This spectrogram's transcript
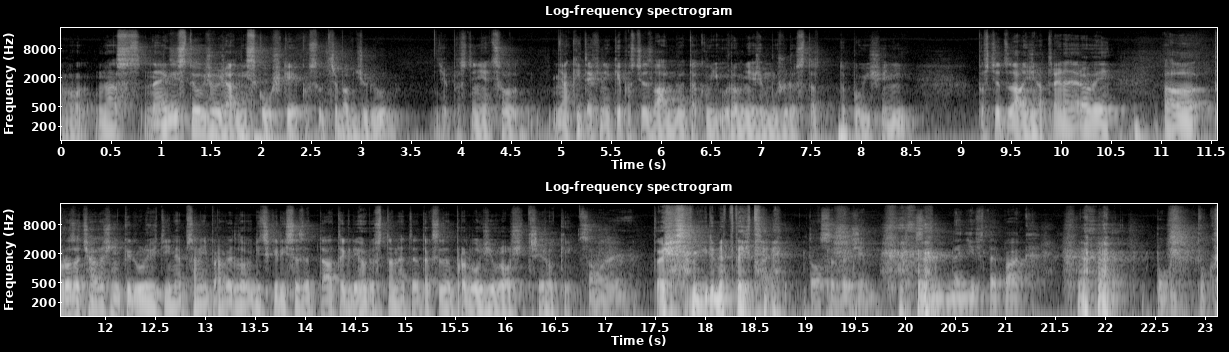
No, u nás neexistují že, žádné zkoušky, jako jsou třeba v judu, že prostě něco, nějaký techniky prostě zvládnu do takové úrovně, že můžu dostat to povýšení. Prostě to záleží na trenérovi. Pro začátečníky důležitý nepsaný pravidlo, vždycky, když se zeptáte, kdy ho dostanete, tak se to prodlouží v další tři roky. Samozřejmě. Takže se nikdy neptejte. To se držím. Se nedívte pak, pokud, pokud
